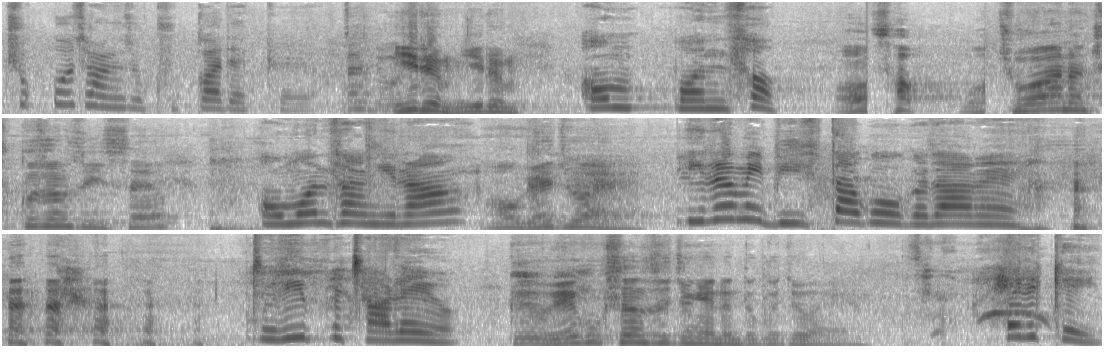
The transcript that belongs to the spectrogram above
축구 선수 국가대표요. 이름 이름. 엄원섭, 어 섭. 뭐, 좋아하는 축구 선수 있어요? 엄원상이랑 어 왜 좋아해? 이름이 비슷하고 그 다음에 드리블 잘해요. 그 외국 선수 중에는 누구 좋아해? 해리케인.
